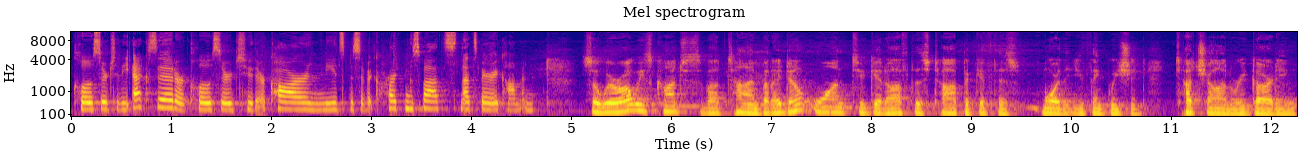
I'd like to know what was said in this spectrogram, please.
closer to the exit or closer to their car and need specific parking spots. That's very common. So we're always conscious about time, but I don't want to get off this topic if there's more that you think we should touch on regarding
